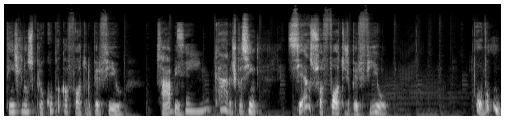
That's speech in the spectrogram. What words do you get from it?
Tem gente que não se preocupa com a foto do perfil, sabe? Sim. Cara, tipo assim, se é a sua foto de perfil, pô, vamos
